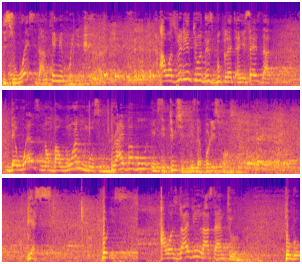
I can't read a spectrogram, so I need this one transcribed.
is worse than anywhere. I was reading through this booklet and he says that the world's number one most bribable institution is the police force. Yes, police. I was driving last time to Togo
